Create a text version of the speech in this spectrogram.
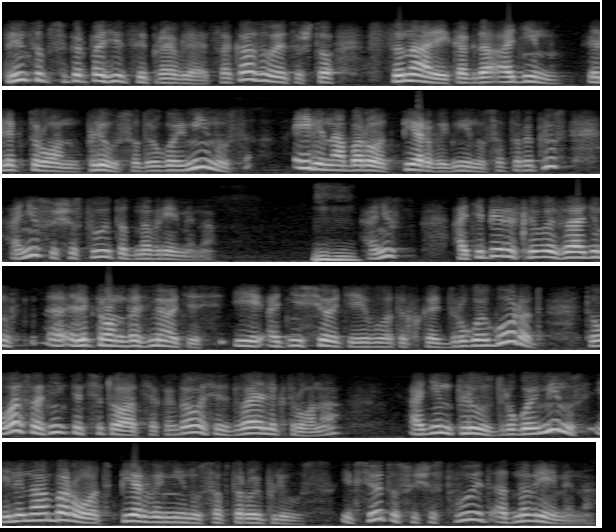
принцип суперпозиции проявляется. Оказывается, что сценарий, когда один электрон плюс, а другой минус, или наоборот, первый минус, а второй плюс, они существуют одновременно. Угу. Они, а теперь, если вы за один э, электрон возьметесь и отнесете его, так сказать, в другой город, то у вас возникнет ситуация, когда у вас есть два электрона, один плюс, другой минус, или наоборот, первый минус, а второй плюс. И все это существует одновременно.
